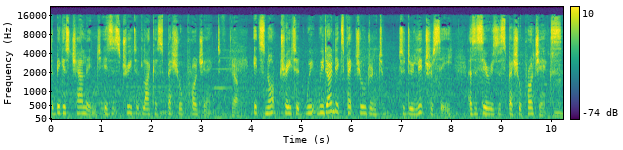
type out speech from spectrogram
The biggest challenge is it's treated like a special project. Yeah. It's not treated. We, we don't expect children to, to do literacy as a series of special projects. Mm.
